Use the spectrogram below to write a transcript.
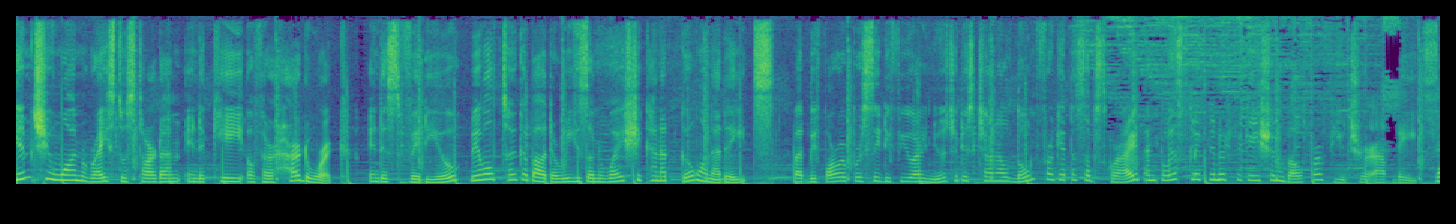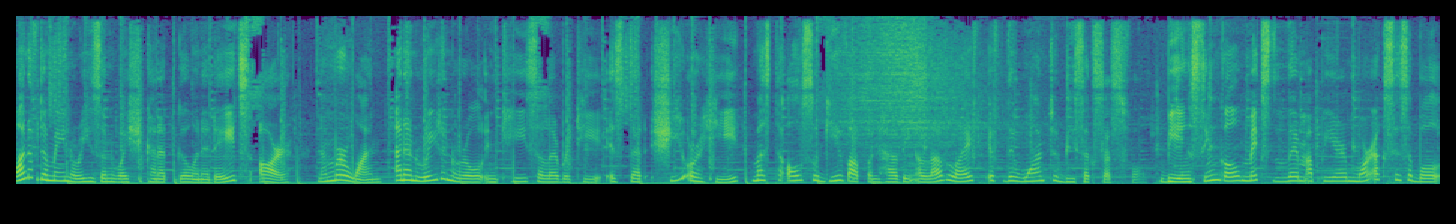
Kim Ji-won rise to stardom in the key of her hard work. In this video, we will talk about the reason why she cannot go on a dates. But before we proceed, if you are new to this channel, don't forget to subscribe and please click the notification bell for future updates. One of the main reasons why she cannot go on a dates are Number 1. An unwritten rule in K-celebrity is that she or he must also give up on having a love life if they want to be successful. Being single makes them appear more accessible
